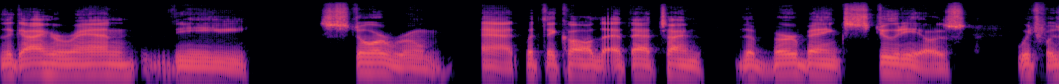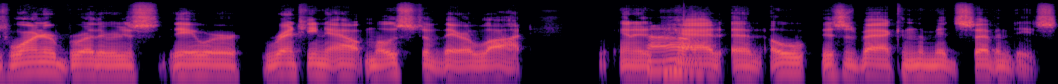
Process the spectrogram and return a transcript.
the guy who ran the storeroom at what they called at that time the Burbank Studios, which was Warner Brothers. They were renting out most of their lot. And it Oh. had an, oh, this is back in the mid 70s.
